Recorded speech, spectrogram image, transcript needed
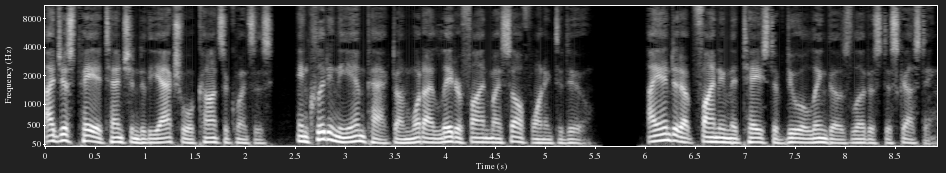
I just pay attention to the actual consequences, including the impact on what I later find myself wanting to do. I ended up finding the taste of Duolingo's Lotus disgusting.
